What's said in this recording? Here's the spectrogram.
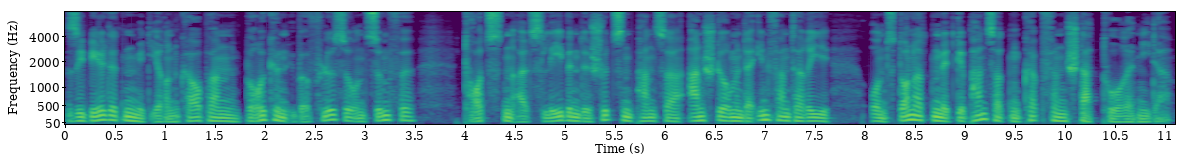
Sie bildeten mit ihren Körpern Brücken über Flüsse und Sümpfe, trotzten als lebende Schützenpanzer anstürmender Infanterie und donnerten mit gepanzerten Köpfen Stadttore nieder.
